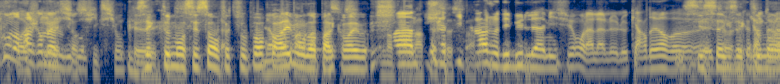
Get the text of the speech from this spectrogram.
coup, on en parle quand même, du science-fiction que. Exactement, c'est ça. En fait, faut pas en Mais parler, mais on en parle pas quand même. Un petit chapitrage au début de la mission, là, là, le, le quart d'heure. euh, C'est ça exactement,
